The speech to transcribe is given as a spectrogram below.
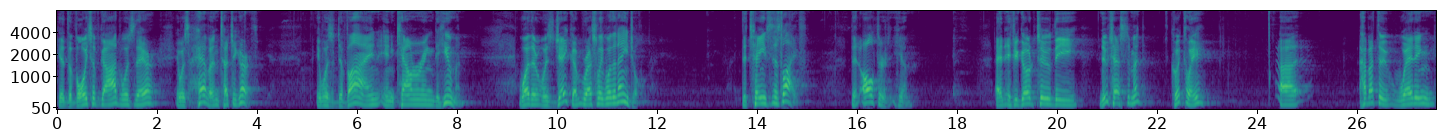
the voice of God was there. It was heaven touching earth. It was divine encountering the human. Whether it was Jacob wrestling with an angel that changed his life, that altered him. And if you go to the New Testament quickly, uh, how about the wedding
